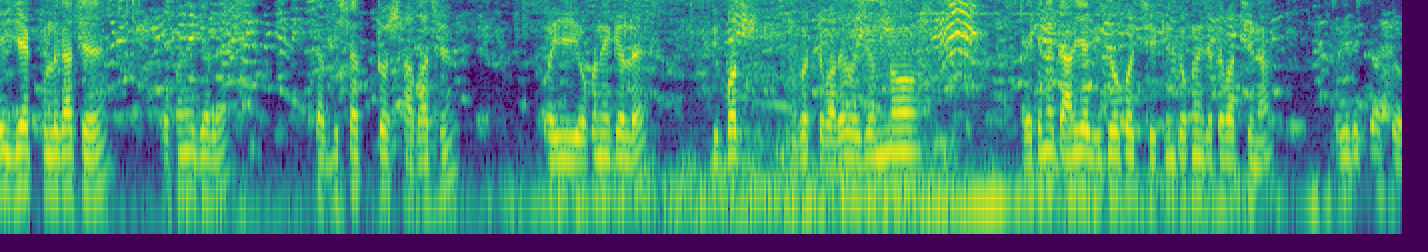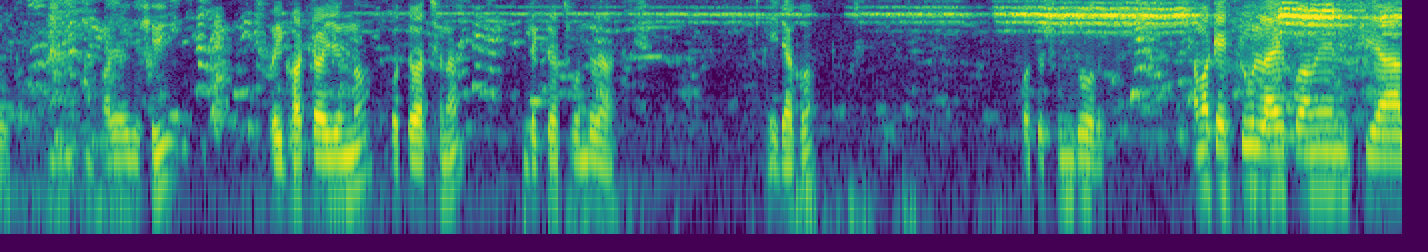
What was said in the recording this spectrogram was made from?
এই যে ফুল গাছে ওখানে গেলে একটা বিষাক্ত সাপ আছে। ওই ওখানে গেলে বিপদ ঘটতে পারে। ওই জন্য এখানে দাঁড়িয়ে ভিডিও করছি, কিন্তু ওখানে যেতে পারছি না। ওই দেখতে পাচ্ছ? ঘরে ওই যে সিঁড়ি, ওই ঘরটা ওই জন্য করতে পারছে না। দেখতে পাচ্ছ বন্ধুরা, এই দেখো, কত সুন্দর। আমাকে একটু লাইক কমেন্ট শেয়ার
